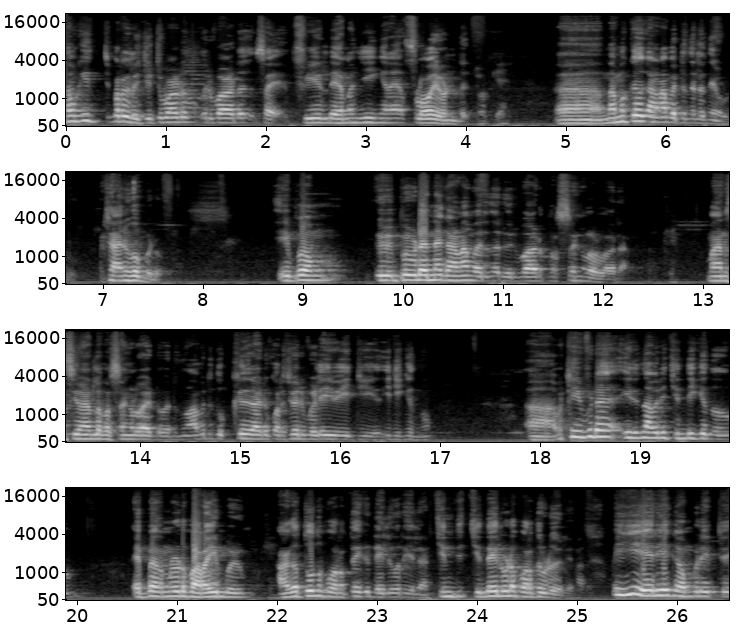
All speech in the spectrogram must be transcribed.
നമുക്ക് ഈ പറയില്ലേ ചുറ്റുപാടും ഒരുപാട് ഫീൽഡ് എനർജി ഇങ്ങനെ ഫ്ലോ ഉണ്ട്. നമുക്ക് കാണാൻ പറ്റുന്നില്ലെന്നേ ഉള്ളൂ. പക്ഷെ അനുഭവപ്പെടും. ഇപ്പം ഇപ്പം ഇവിടെ തന്നെ കാണാൻ വരുന്ന ഒരുപാട് പ്രശ്നങ്ങളുള്ളവരാണ് മാനസികമായിട്ടുള്ള പ്രശ്നങ്ങളുമായിട്ട് വരുന്നു. അവർ ദുഃഖിതരായിട്ട് കുറച്ച് പേര് വെളിയിൽ വെയിറ്റ് ഇരിക്കുന്നു. പക്ഷെ ഇവിടെ ഇരുന്ന് അവർ ചിന്തിക്കുന്നതും എപ്പോൾ നമ്മളോട് പറയുമ്പോഴും അകത്തുനിന്ന് പുറത്തേക്ക് ഡെലിവറി ചെയ്യലാണ് ചിന്തി ചിന്തയിലൂടെ പുറത്ത് വിടുകയില്ല. അപ്പൊ ഈ ഏരിയ കംപ്ലീറ്റ്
